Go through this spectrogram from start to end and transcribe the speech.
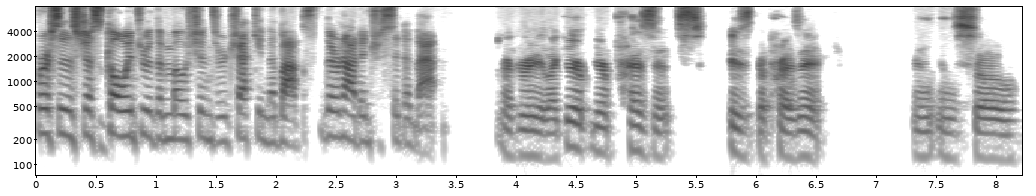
versus just going through the motions or checking the box. They're not interested in that. I agree. Like your, your presence is the present. And, and so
